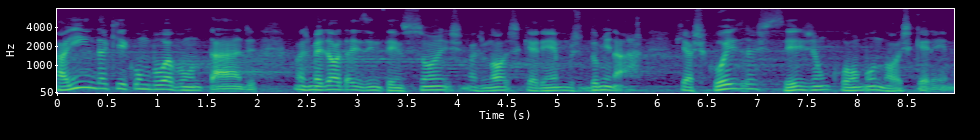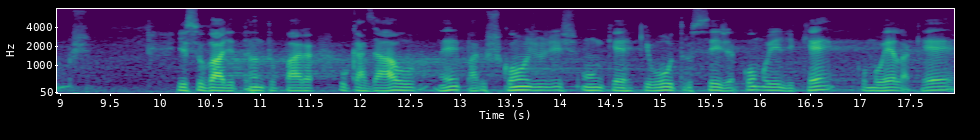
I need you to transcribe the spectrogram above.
Ainda que com boa vontade, mas melhor das intenções, mas nós queremos dominar. Que as coisas sejam como nós queremos. Isso vale tanto para o casal, né, para os cônjuges, um quer que o outro seja como ele quer, como ela quer.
